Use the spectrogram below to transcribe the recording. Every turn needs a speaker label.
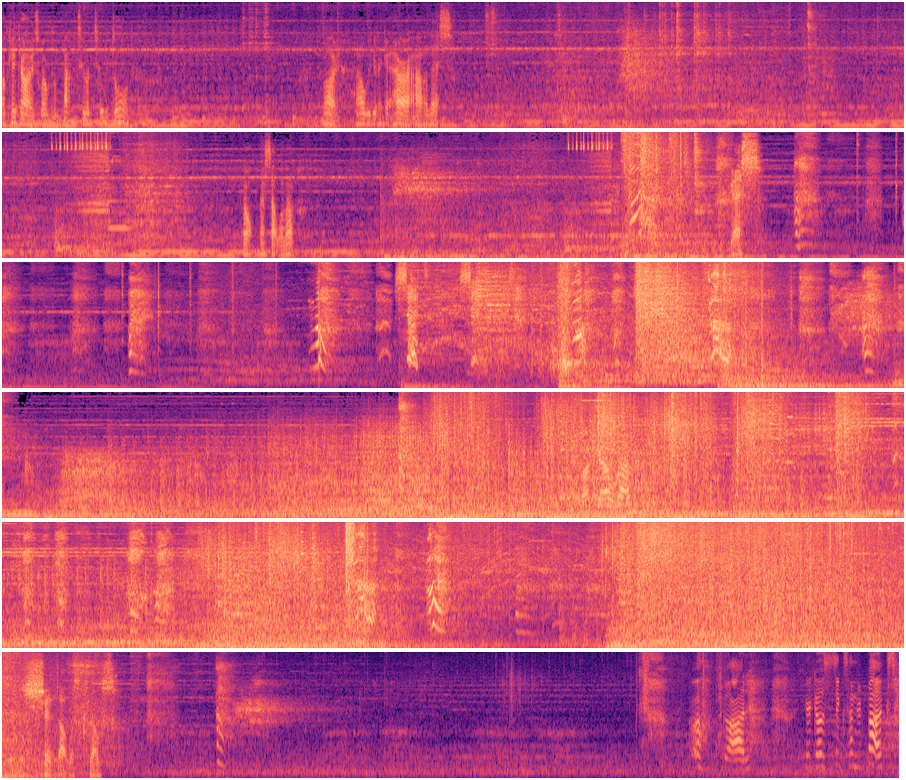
Speaker 1: Okay guys, welcome back to Until Dawn. Right, how are we going to get her out of this? Oh, mess that one up. Yes.
Speaker 2: Oh. God. Here goes 600 bucks.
